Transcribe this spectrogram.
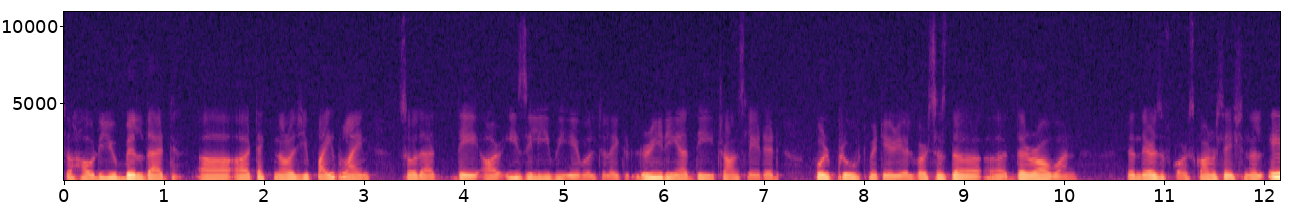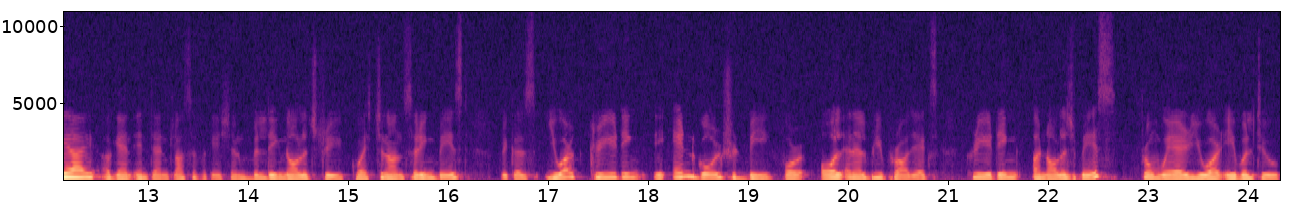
So how do you build that uh, uh, technology pipeline so that they are easily be able to like reading at the translated full-proofed material versus the uh, the raw one? Then there's, of course, conversational AI, again, intent classification, building knowledge tree, question answering based, because you are creating, the end goal should be for all NLP projects, creating a knowledge base from where you are able to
